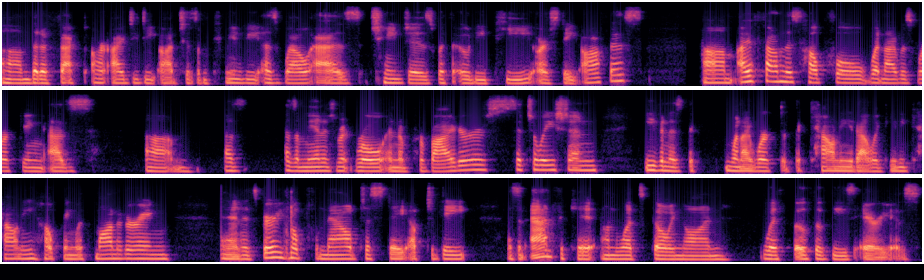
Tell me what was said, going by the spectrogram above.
um, that affect our IDD autism community, as well as changes with ODP, our state office. Um, I found this helpful when I was working as um, as as a management role in a provider situation, even as the when I worked at the county at Allegheny County, helping with monitoring. And it's very helpful now to stay up to date as an advocate on what's going on with both of these areas.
